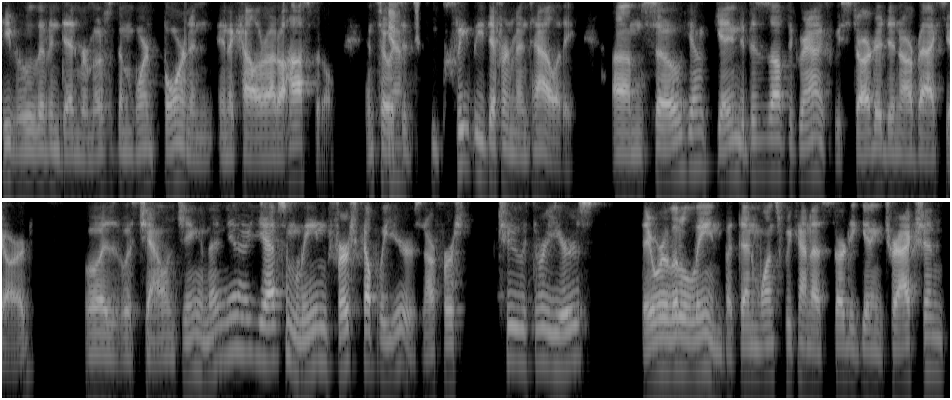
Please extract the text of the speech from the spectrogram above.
people who live in Denver, most of them weren't born in, in a Colorado hospital. And so yeah. it's a completely different mentality. Um, so, you know, getting the business off the ground, we started in our backyard was, was challenging. And then, you know, you have some lean first couple years in our first two, three years, they were a little lean. But then once we kind of started getting traction,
